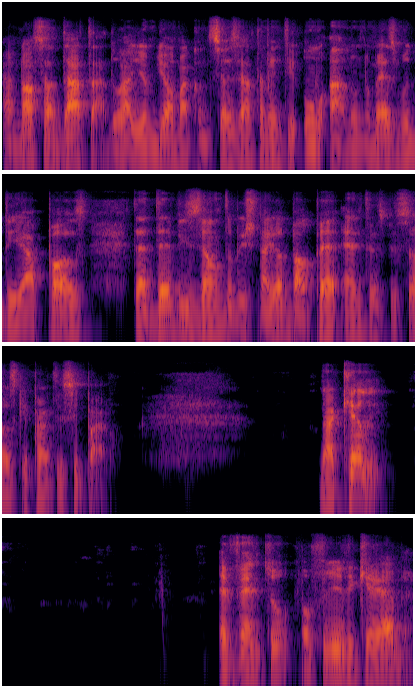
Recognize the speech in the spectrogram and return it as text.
a nossa data do Hayom Yom aconteceu exatamente um ano, no mesmo dia após da divisão do Mishnayot Balpé entre as pessoas que participaram. Naquele evento, o filho de Rebbe,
